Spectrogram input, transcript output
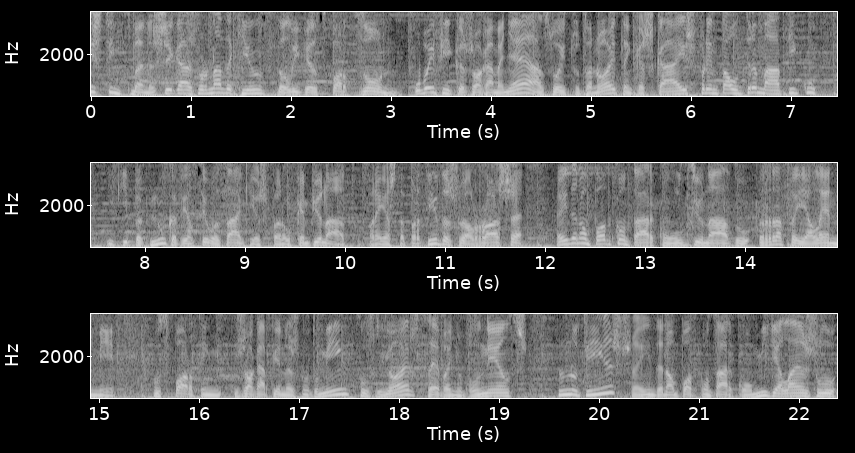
Este fim de semana chega a jornada 15 da Liga Sport Zone. O Benfica joga amanhã às 8 da noite em Cascais, frente ao Dramático, equipa que nunca venceu as Águias para o campeonato. Para esta partida, Joel Rocha ainda não pode contar com o lesionado Rafael Enmi. O Sporting joga apenas no domingo, os Leões recebem o Belenenses. No Dias ainda não pode contar com Miguel Ângelo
